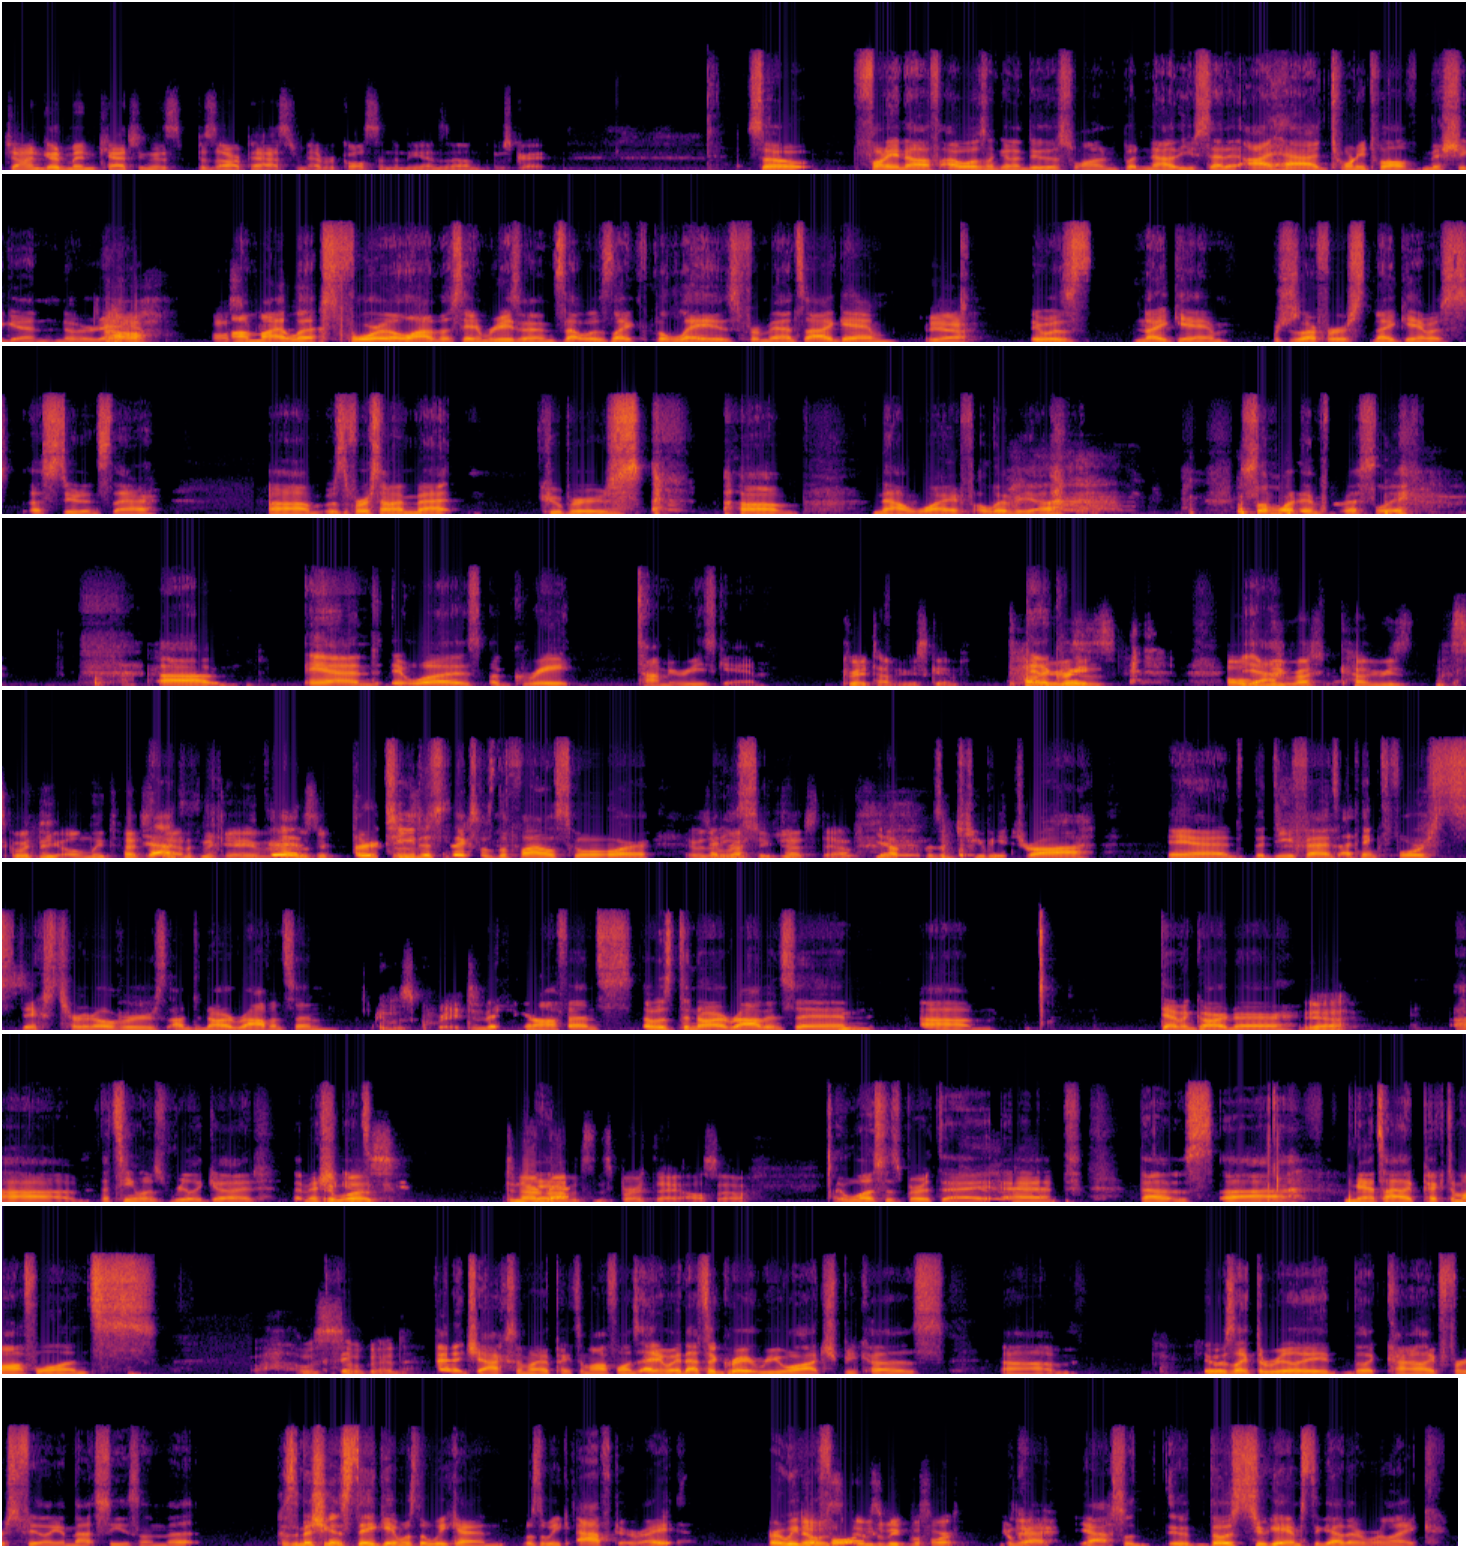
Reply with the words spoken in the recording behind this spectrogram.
John Goodman catching this bizarre pass from Everett Golson in the end zone. It was great. So funny enough, I wasn't gonna do this one, but now that you said it, I had 2012 Michigan Notre Dame Ah, awesome. on my list for a lot of the same reasons. That was like the Leis for Manti game. yeah. It was night game, which was our first night game as, as students there. Um, it was the first time I met Cooper's um, now wife Olivia, somewhat infamously. Um, and it was a great Tommy Rees game. Great Tommy Rees game. And a Tommy great- Rees's only Yeah. rush. Tommy Rees scored the only touchdown Yes, in the game. he did. It was a, 13 to 6 was the final score. it was a And rushing he- touchdown. Yep, it was a QB draw. And the defense, I think, forced six turnovers on Denard Robinson, It was great. Michigan offense. That was Denard Robinson, um, Devin Gardner. Yeah, Um, that team was really good at it Michigan. was. Denard Yeah. Robinson's birthday also. It was his birthday, and that was uh, Manti like picked him off once. Oh, it was so good. Bennett Jackson might have picked him off once. Anyway, that's a great rewatch because um, it was like the really the kind of like first feeling in that season that because the Michigan State game was the weekend was the week after, right? Or a week No, it was, before. it was a week before. Okay, yeah. So it, those two games together were like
